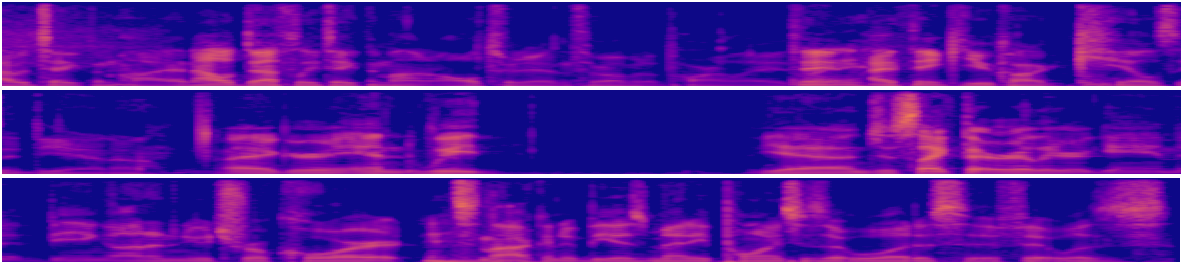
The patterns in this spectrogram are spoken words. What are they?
I would take them high, and I'll definitely take them on an alternate and throw them in a parlay. I think, Right. I think UConn kills Indiana. I agree. And we, yeah, and just like the earlier game, it being on a neutral court, it's Mhm. not going to be as many points as it would as if it was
